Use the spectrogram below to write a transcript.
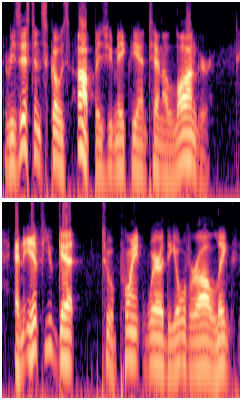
The resistance goes up as you make the antenna longer. And if you get to a point where the overall length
